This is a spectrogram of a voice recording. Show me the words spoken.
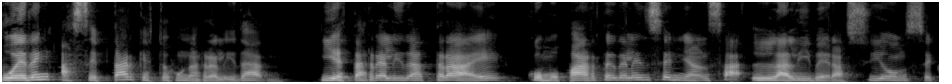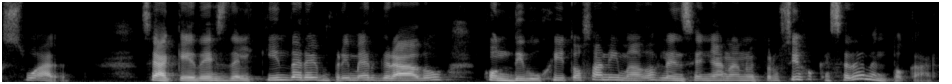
pueden aceptar que esto es una realidad. Y esta realidad trae como parte de la enseñanza la liberación sexual. O sea que desde el kinder en primer grado, con dibujitos animados, le enseñan a nuestros hijos que se deben tocar,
